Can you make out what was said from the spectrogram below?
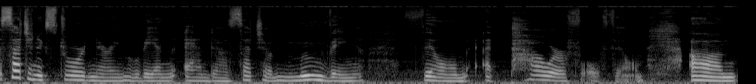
such an extraordinary movie and, and uh, such a moving film, a powerful film. Um,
